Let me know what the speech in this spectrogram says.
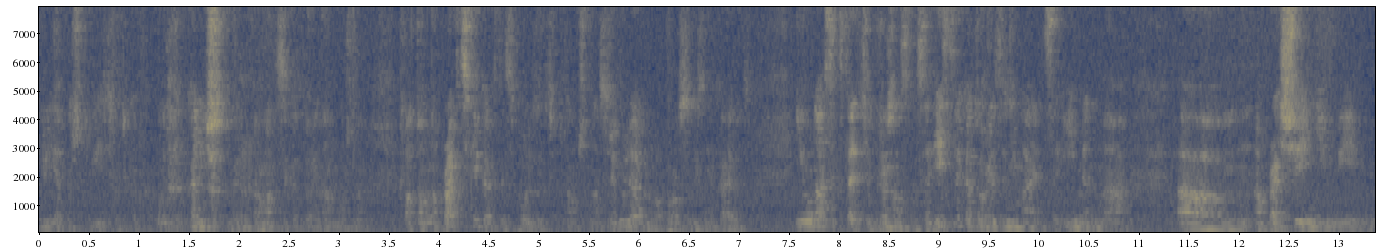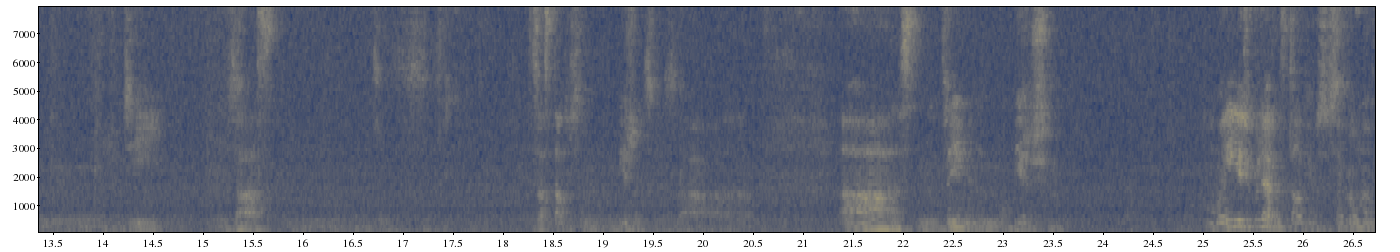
приятно, что есть хоть какое-то количество информации, которое нам нужно потом на практике как-то использовать, потому что у нас регулярно вопросы возникают. И у нас, кстати, у гражданского содействия, которое занимается именно э, обращениями людей за, за статусом беженцев, за э, временным убежищем. Мы регулярно сталкиваемся с огромным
